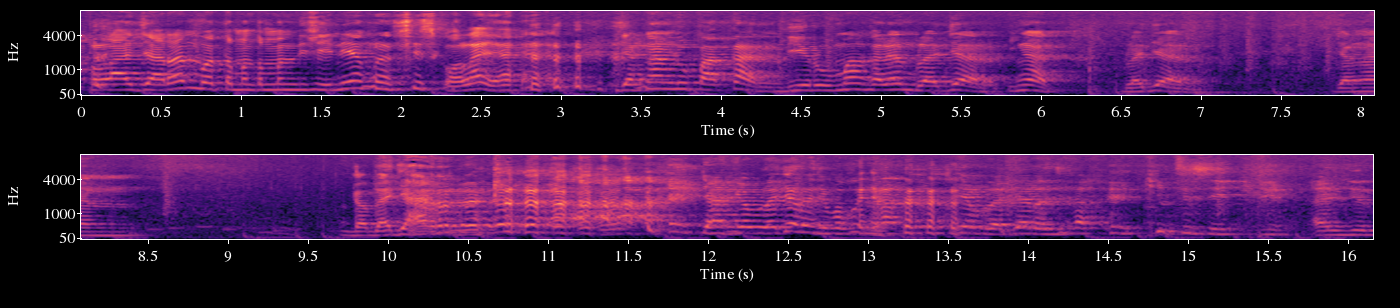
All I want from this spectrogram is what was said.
Pelajaran buat teman-teman di sini yang masih sekolah ya. Jangan lupakan di rumah kalian belajar. Ingat, belajar. Jangan nggak belajar. Jangan nggak belajar aja pokoknya. Ya belajar aja. Gitu sih. Anjir.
